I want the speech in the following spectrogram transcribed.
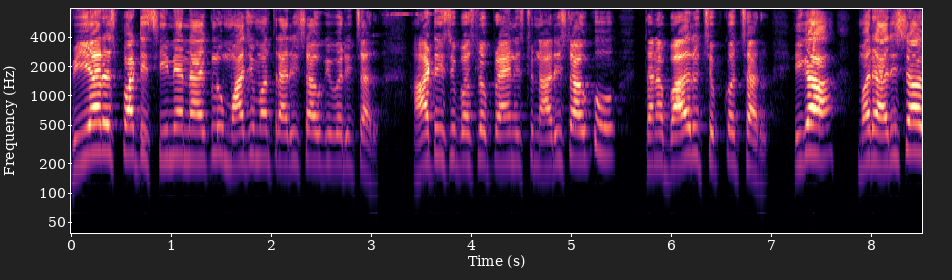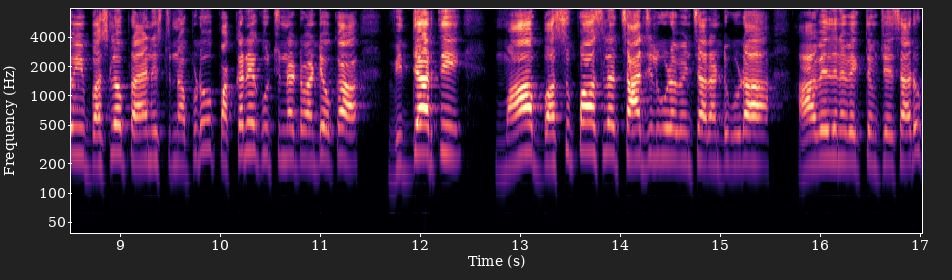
బీఆర్ఎస్ పార్టీ సీనియర్ నాయకులు మాజీ మంత్రి హరీష్ రావుకు వివరించారు. ఆర్టీసీ బస్సులో ప్రయాణిస్తున్న హరీష్ రావుకు తన బాధలు చెప్పుకొచ్చారు. ఇక మరి హరీష్ రావు ఈ బస్సులో ప్రయాణిస్తున్నప్పుడు పక్కనే కూర్చున్నటువంటి ఒక విద్యార్థి మా బస్సు పాసుల ఛార్జీలు కూడా పెంచారంటూ కూడా ఆవేదన వ్యక్తం చేశారు.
